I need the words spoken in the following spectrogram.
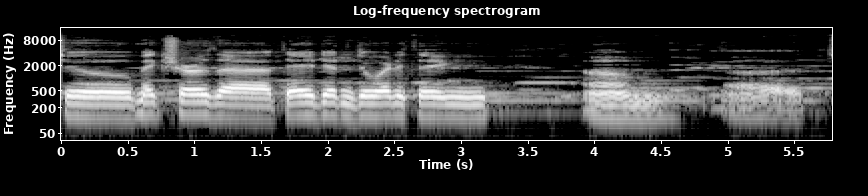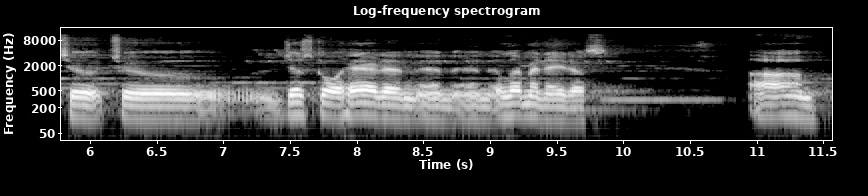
to make sure that they didn't do anything um, uh, to to just go ahead and, and, and eliminate us. Um,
